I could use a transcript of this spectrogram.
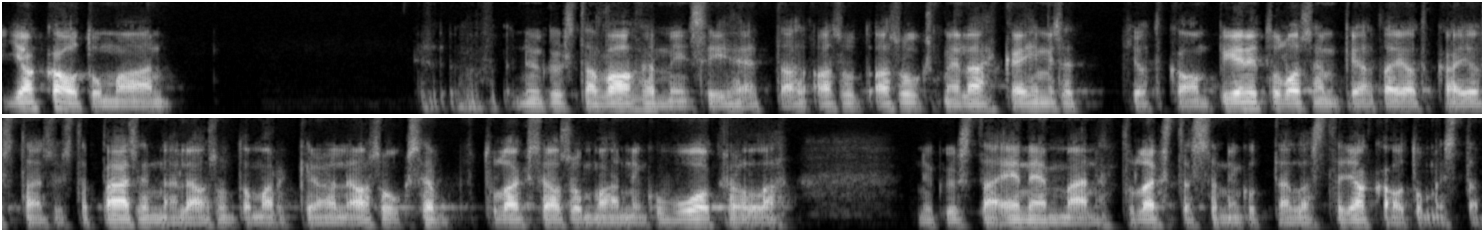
jakautumaan nykyistä vahvemmin siihen, että asuuko meillä ehkä ihmiset, jotka on pienituloisempia tai jotka ei jostain syystä pääse näille asuntomarkkinoille, asuuko se, tuleeko se asumaan niin kuin vuokralla nykyistä enemmän? Tuleeko tässä niin kuin tällaista jakautumista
